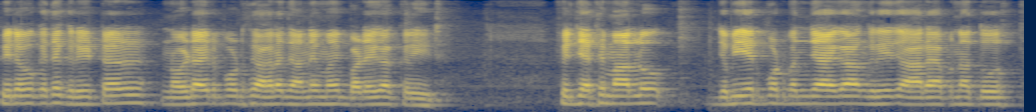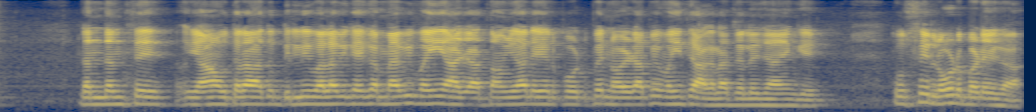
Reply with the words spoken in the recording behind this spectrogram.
फिर वो कहते हैं, ग्रेटर नोएडा एयरपोर्ट से आगरा जाने में बढ़ेगा क्रेज। फिर जैसे मान लो, जब एयरपोर्ट बन जाएगा, अंग्रेज़ आ रहा है अपना दोस्त लंदन से यहाँ उतरा तो दिल्ली वाला भी कहेगा, मैं भी वहीं आ जाता हूँ यार एयरपोर्ट पे, नोएडा पे, वहीं से आगरा चले जाएँगे। तो उससे लोड बढ़ेगा।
